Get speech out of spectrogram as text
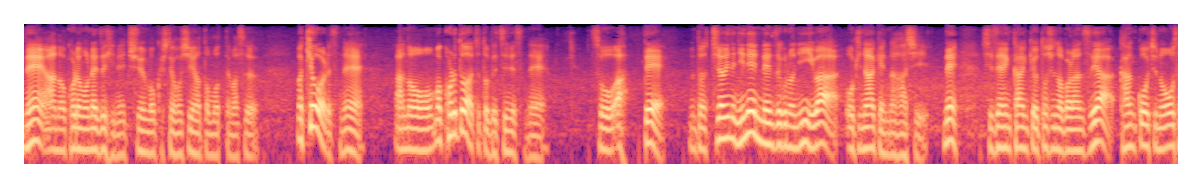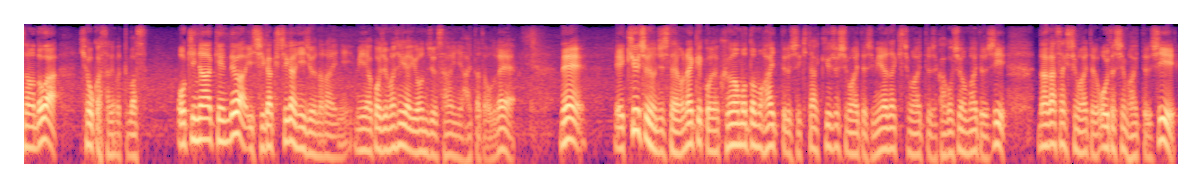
ね、あの、これもね、ぜひね、注目してほしいなと思ってます。まあ、今日はですね、あの、まあ、これとはちょっと別にですね、そう、あ、で、ちなみにね2年連続の2位は沖縄県那覇市、ね、自然環境都市のバランスや観光地の多さなどが評価されています。沖縄県では石垣市が27位に、宮古島市が43位に入ったということで、ね、え九州の自治体はね、結構ね、熊本も入ってるし、北九州市も入ってるし、宮崎市も入ってるし、鹿児島も入ってるし、長崎市も入ってる、大分市も入ってるし、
